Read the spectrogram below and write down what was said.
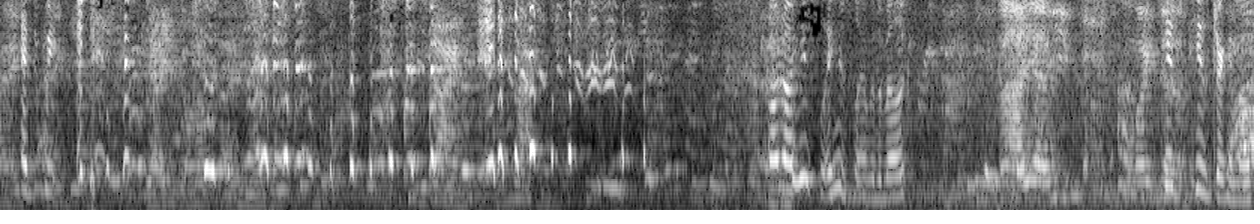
I think, And I we. think he- yeah, he's going outside. He might be- He's dying. He's dying. oh no, he's he's slamming the milk. Ah, yeah, he might. Uh, He's he's drinking milk.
